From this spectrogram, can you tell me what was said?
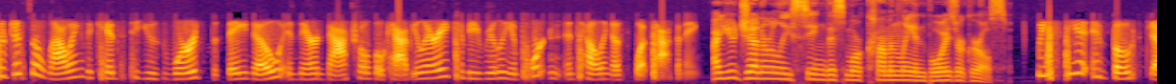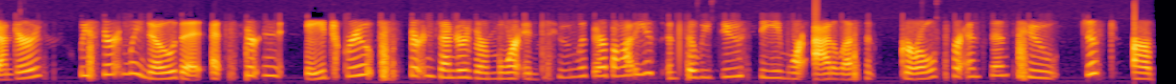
So just allowing the kids to use words that they know in their natural vocabulary can be really important in telling us what's happening. Are you generally seeing this more commonly in boys or girls? We see it in both genders. We certainly know that at certain age groups, certain genders are more in tune with their bodies, and so we do see more adolescent girls, for instance, who just are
